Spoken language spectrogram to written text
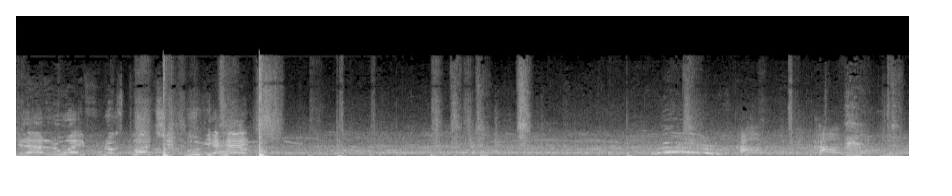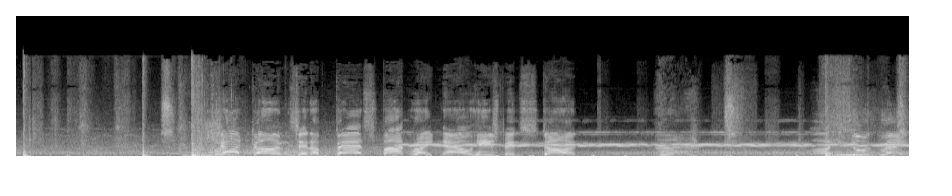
Get out of the way from those punches. Move your head. Shotgun's in a bad spot right now. He's been stunned. Oh, you're doing great.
